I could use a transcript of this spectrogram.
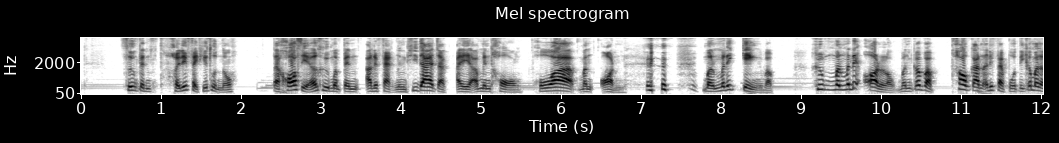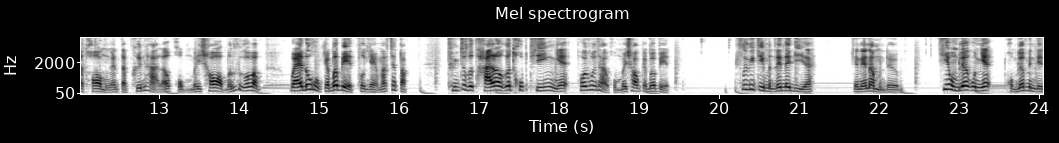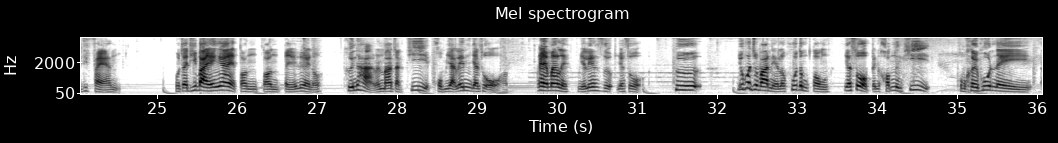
ซึ่งเป็นช้อยที่เฟกที่สุดเนาะแต่ข้อเสียก็คือมันเป็นอาร์ติแฟกต์หนึ่งที่ได้จากไออาเมนทอง เพราะว่ามันอ่อน มันไม่ได้เก่งแบบ คือมันไม่ได้อ่อนหรอก มันก็แบบเท่ากันอาร์ติแฟกต์ปกติก็มาจากทองเหมือนกันแต่พื้นฐานแล้วผมไม่ชอบ มันรู้สึกว่าแบบแวลูของแกมเบอร์เบดส่วนใหญ่มักจะแบบถึงจุดสุดท้ายเราก็ทุบทิ้งอย่างเงี้ยเพราะพื้นฐานผมไม่ชอบแกมเบอร์เบดซึ่งจริงๆมันเล่นได้ดีนะยังแนะนำเหมือนเดิม ที่ผมเลือกวันเนี้ยผมเลือกเป็นเดที่แฟน ผมจะอธิบายง่ายๆตอนตอนไปเรื่อยๆเนาะพื้นฐานมันมาจากที่ผมอยากเล่นยาสุโอะครับง่ายมากเลยอยากเล่นยาสุโอคือยุคปัจจุบันเนี่ยเราพูดตรงๆยาสุโอเป็นคอมหนึ่งที่ผมเคยพูดใน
